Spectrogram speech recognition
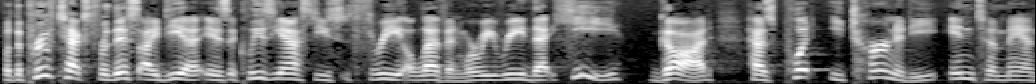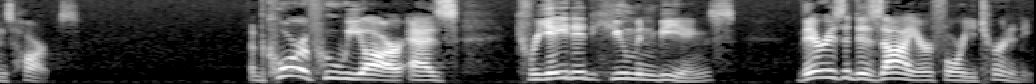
But the proof text for this idea is Ecclesiastes 3:11, where we read that He, God, has put eternity into man's hearts. At the core of who we are as created human beings there is a desire for eternity.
